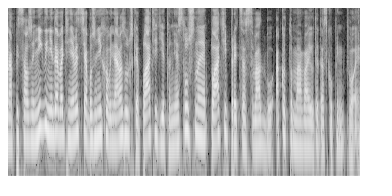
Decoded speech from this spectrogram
napísal, že nikdy nedávajte neveste alebo ženichovi na rozlúčke platiť, je to neslušné, platí predsa svadbu. Ako to mávajú teda skupiny tvoje?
